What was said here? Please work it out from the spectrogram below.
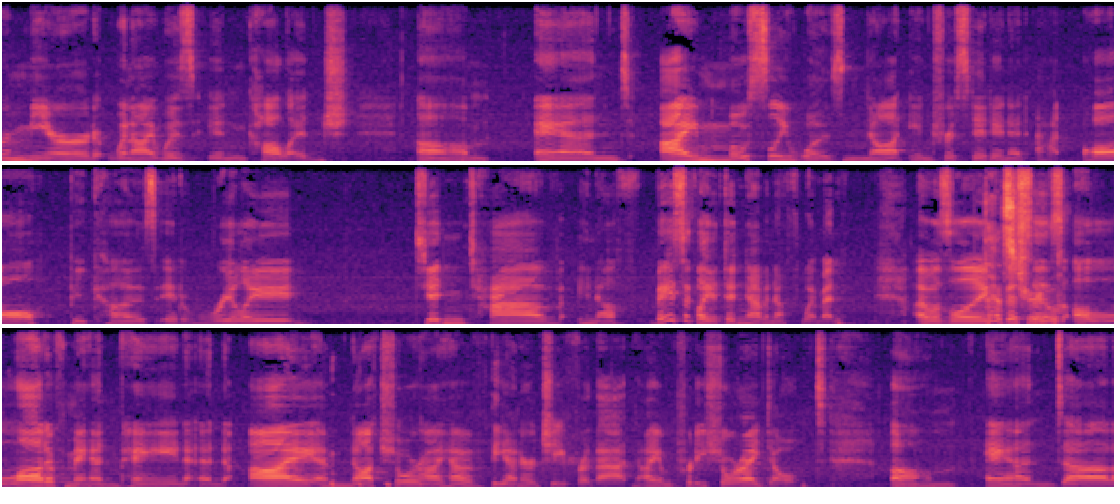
premiered when i was in college um, and I mostly was not interested in it at all because it really didn't have enough. Basically, it didn't have enough women. I was like, That's this true. is a lot of man pain, and I am not sure I have the energy for that. I am pretty sure I don't. Um, and uh,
